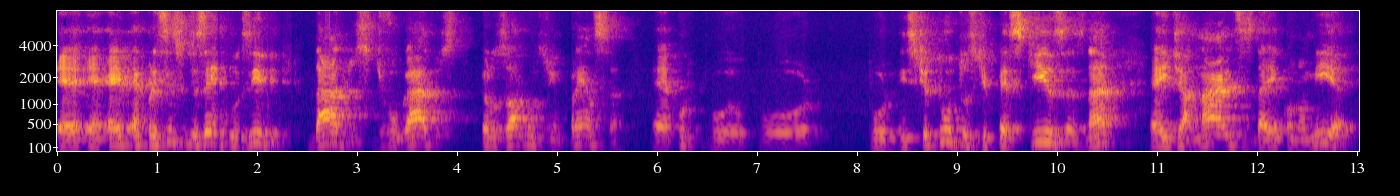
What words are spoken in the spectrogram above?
É, é, é, é preciso dizer, inclusive, dados divulgados pelos órgãos de imprensa, é, por, por, por, por, institutos de pesquisas né, é, e de análises da economia,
